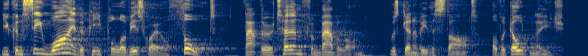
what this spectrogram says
you can see why the people of Israel thought that the return from Babylon was going to be the start of a golden age.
